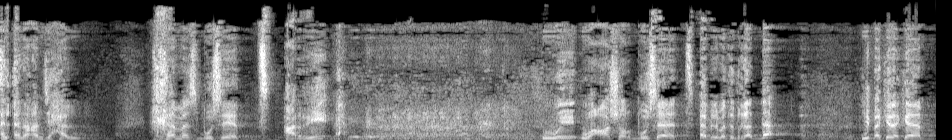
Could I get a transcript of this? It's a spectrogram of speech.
قال أنا عندي حل. خمس بوسات على الريق و... وعشر بوسات قبل ما تتغدى يبقى كده كام؟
